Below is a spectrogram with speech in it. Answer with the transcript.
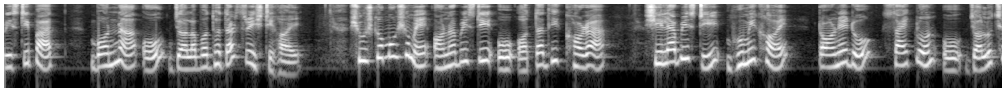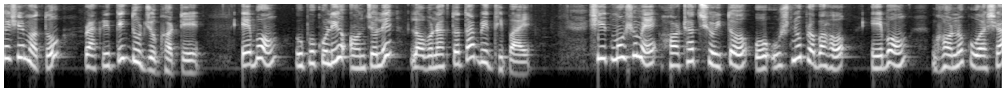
বৃষ্টিপাত, বন্যা ও জলাবদ্ধতার সৃষ্টি হয়। শুষ্ক মৌসুমে অনাবৃষ্টি ও অত্যাধিক খরা, শিলাবৃষ্টি, ভূমিক্ষয় টর্নেডো, সাইক্লোন ও জলোচ্ছ্বাসের মতো প্রাকৃতিক দুর্যোগ ঘটে এবং উপকূলীয় অঞ্চলে লবণাক্ততা বৃদ্ধি পায়। শীত মৌসুমে হঠাৎ শৈত্য ও উষ্ণ প্রবাহ এবং ঘন কুয়াশা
